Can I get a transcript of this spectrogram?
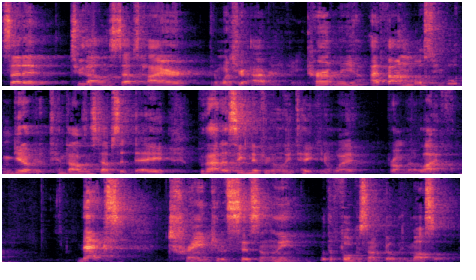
set it 2,000 steps higher than what you're averaging currently. I found most people can get up to 10,000 steps a day without it significantly taking away from their life. Next, train consistently with a focus on building muscle.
